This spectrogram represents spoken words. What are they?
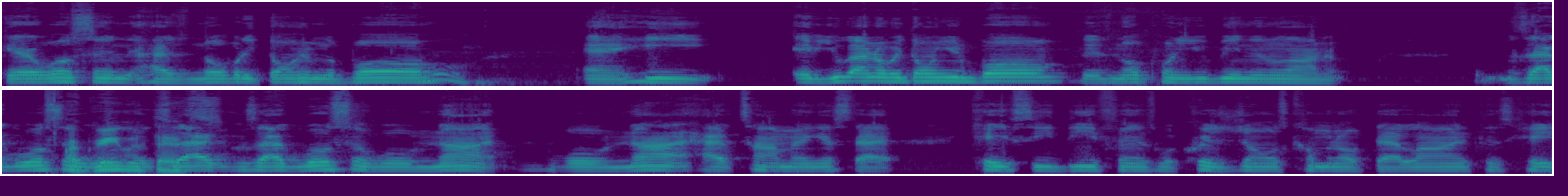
Garrett Wilson has nobody throwing him the ball, and he, if you got nobody throwing you the ball, there's no point in you being in the lineup. Zach Wilson, Agree will, with this. Zach, Zach Wilson will not will not have time against that KC defense with Chris Jones coming off that line because he,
